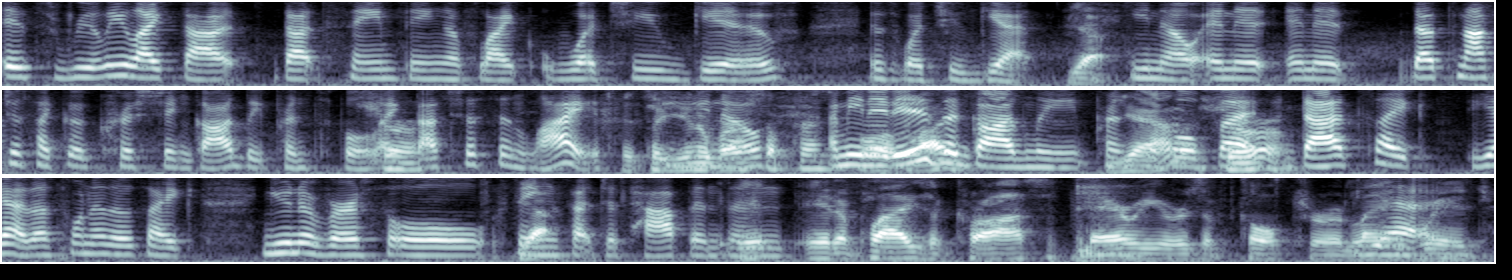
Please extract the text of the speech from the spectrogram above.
it's really like that that same thing of like what you give is what you get. Yeah. You know, and it and it that's not just like a Christian godly principle. Sure. Like that's just in life. It's a you universal know? I principle mean, of it is a godly principle, sure. but that's like yeah, that's one of those like universal things Yeah. that just happens and It, it applies across barriers of culture, language,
